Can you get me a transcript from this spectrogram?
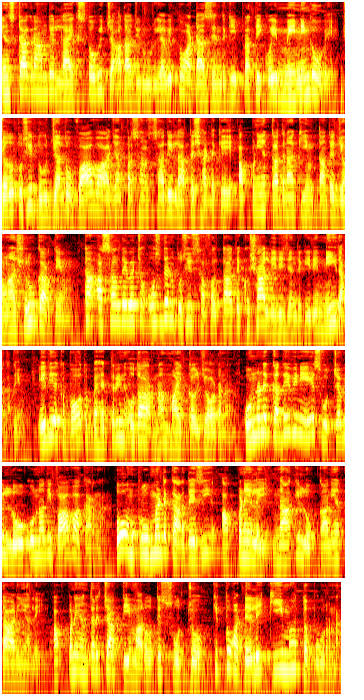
ਇੰਸਟਾਗ੍ਰam ਦੇ ਲਾਈਕਸ ਤੋਂ ਵੀ ਜ਼ਿਆਦਾ ਜ਼ਰੂਰੀ ਹੈ ਵੀ ਤੁਹਾਡਾ ਜ਼ਿੰਦਗੀ ਪ੍ਰਤੀ ਕੋਈ ਮੀਨਿੰਗ ਹੋਵੇ। ਜਦੋਂ ਤੁਸੀਂ ਦੂਜਿਆਂ ਤੋਂ ਵਾਹ-ਵਾਹ ਜਾਂ ਪ੍ਰਸ਼ੰਸਾ ਦੀ ਲੱਤ ਛੱਡ ਕੇ ਆਪਣੀਆਂ ਕਦਰਾਂ ਕੀਮਤਾਂ ਤੇ ਜਿਉਣਾ ਸ਼ੁਰੂ ਕਰਦੇ ਹੋ, ਤਾਂ ਅਸਲ ਦੇ ਵਿੱਚ ਉਸ ਦਿਨ ਤੁਸੀਂ ਸਫਲਤਾ ਤੇ ਖੁਸ਼ਹਾਲੀ ਦੀ ਜ਼ਿੰਦਗੀ ਦੀ ਨੀਂਹ ਰੱਖਦੇ ਹੋ। ਇਹਦੀ ਇੱਕ ਬਹੁਤ ਬਿਹਤਰੀਨ ਉਦਾਹਰਨ ਆ ਮਾਈਕਲ ਜਾਰਡਨ। ਉਹਨਾਂ ਨੇ ਕਦੇ ਵੀ ਨਹੀਂ ਇਹ ਸੋਚਿਆ ਵੀ ਲੋਕ ਉਹਨਾਂ ਦੀ ਵਾਹ-ਵਾਹ ਕਰਨ। ਉਹ ਇੰਪਰੂਵਮੈਂਟ ਕਰਦੇ ਸੀ ਆਪਣੇ ਲਈ, ਨਾ ਕਿ ਲੋਕਾਂ ਦੀਆਂ ਤਾੜੀਆਂ ਲਈ। ਆਪਣੇ ਅੰਦਰ ਝਾਤੀ ਮਾਰੋ ਤੇ ਸੋਚੋ ਕਿ ਤੁਹਾਡੇ ਲਈ ਕੀ ਮਹੱਤਵਪੂਰਨ ਹੈ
